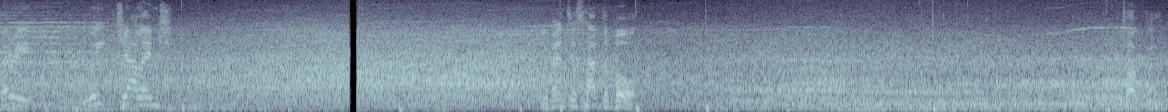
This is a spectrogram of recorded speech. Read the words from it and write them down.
Very weak challenge. Juventus have the ball. Pogba.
